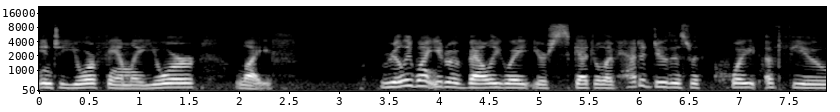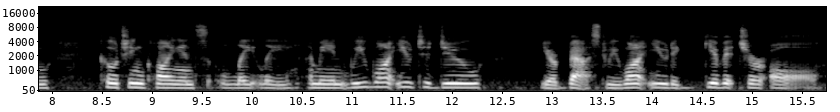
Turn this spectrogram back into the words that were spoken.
into your family, your life? Really want you to evaluate your schedule. I've had to do this with quite a few coaching clients lately. I mean, we want you to do your best. We want you to give it your all.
